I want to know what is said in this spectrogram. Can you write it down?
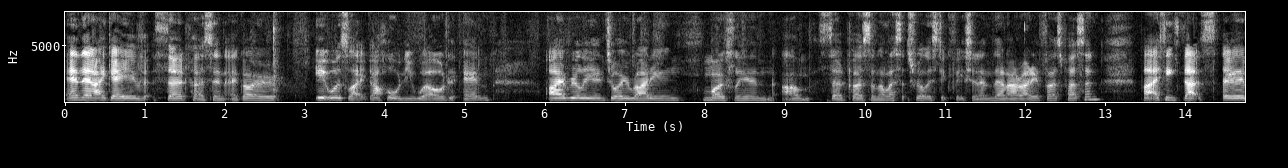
And then I gave third person a go it was like a whole new world and I really enjoy writing mostly in um, third person unless it's realistic fiction and then I write in first person. But I think that's a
